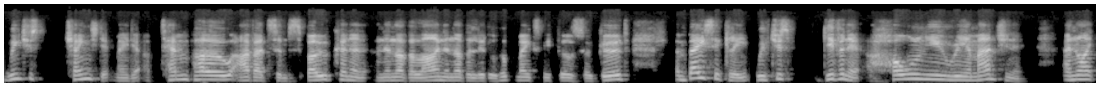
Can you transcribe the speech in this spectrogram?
we just changed it, made it up tempo. I've had some spoken and, and another line, another little hook makes me feel so good. And basically, we've just given it a whole new reimagining. And like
